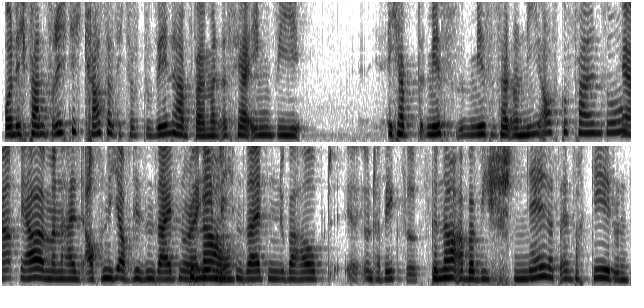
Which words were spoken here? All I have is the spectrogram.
Und ich fand es richtig krass, als ich das gesehen habe, weil man ist ja irgendwie, ich habe mir ist mir ist es halt noch nie aufgefallen so. Ja, ja, weil man halt auch nicht auf diesen Seiten oder Genau. ähnlichen Seiten überhaupt äh, unterwegs ist. Genau, aber wie schnell das einfach geht und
